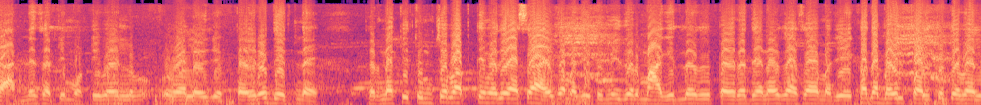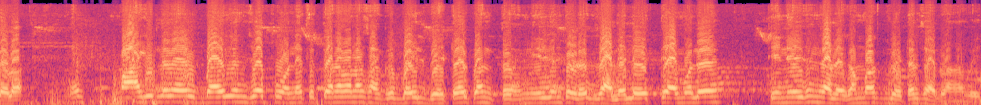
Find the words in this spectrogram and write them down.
आणण्यासाठी मोठी बैल वाले जे पैरं देत नाही तर नक्की तुमच्या बाबतीमध्ये असं आहे का? म्हणजे तुम्ही जर मागितलं तर पैरा देणार का? असं म्हणजे एखादा बैल पळतो त्या बैलाला? मागितलं बैल जे फोन येतो त्यांना मला सांगतो बैल भेटेल पण नियोजन थोडं झालेलं आहे त्यामुळे ते नियोजन झालं का? मग भेटेल सर्वांना बैल.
